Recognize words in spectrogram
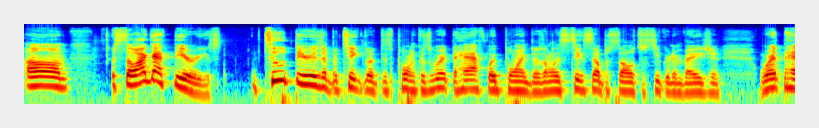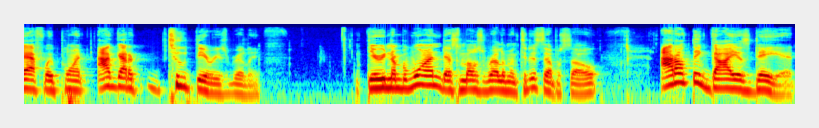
um, so I got theories two theories in particular at this point because we're at the halfway point. There's only six episodes of Secret Invasion. We're at the halfway point. I've got a, two theories really. Theory number one, that's most relevant to this episode. I don't think is dead.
